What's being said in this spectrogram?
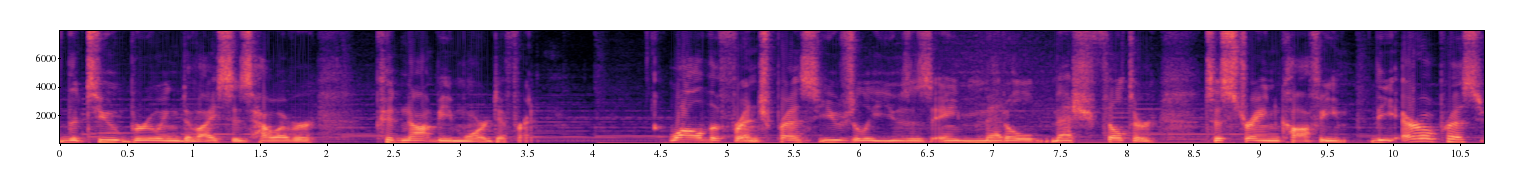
The two brewing devices, however, could not be more different. While the French press usually uses a metal mesh filter to strain coffee, the AeroPress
